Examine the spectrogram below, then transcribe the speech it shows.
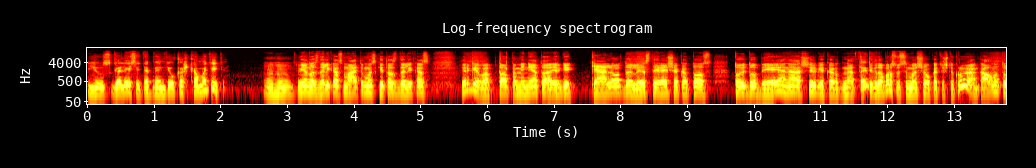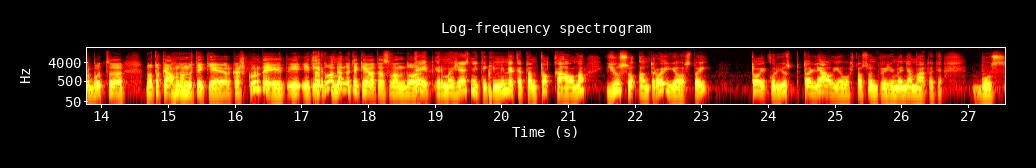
jūs galėsite bent jau kažką matyti. Mhm. Vienas dalykas matymas, kitas dalykas irgi, va, ta paminėta irgi kelio dalis, tai reiškia, kad tos, toj dobėje, ne, aš irgi kart, net tik dabar susimašiau, kad iš tikrųjų ant kalno turbūt e, nuo to kalno nutekėjo ir kažkur tai į, į tą ir duobę nutekėjo tas vanduo. Taip, ir mažesnė tikimybė, kad ant to kalno jūsų antroji jostoj, toj, kur jūs toliau jau už to sunkvežimio nematote, bus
